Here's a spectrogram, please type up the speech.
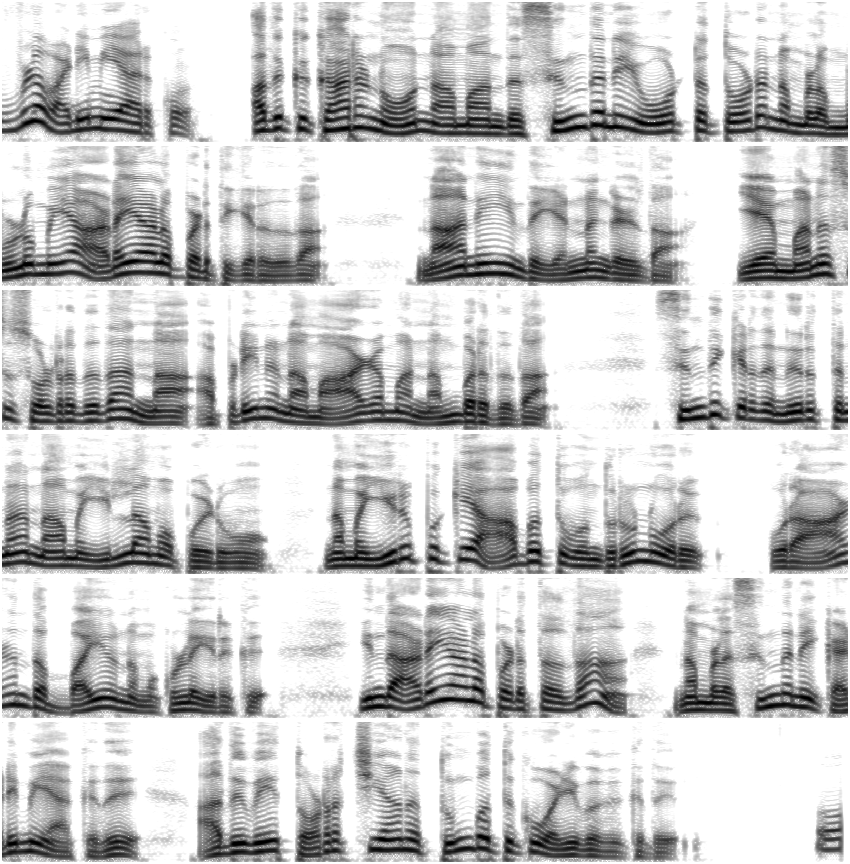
இவ்ளோ அடிமையா இருக்கும்? அதுக்கு காரணம் நாம அந்த சிந்தனை ஓட்டத்தோட நம்மள முழுமையா அடையாளப்படுத்திக்கிறது தான். நானே இந்த எண்ணங்கள் தான். என் மனசு சொல்றது தான் நான் அப்படின்னு நாம ஆழமா நம்புறது தான். சிந்திக்கிறத நிறுத்தினா நாம இல்லாம போயிடுவோம். நம்ம இருப்புக்கே ஆபத்து வந்துரும்னு ஒரு ஒரு ஆழ்ந்த பயம் நமக்குள்ள இருக்கு. இந்த அடையாளப்படுத்தல் தான் நம்மள சிந்தனை கடுமையாக்குது. அதுவே தொடர்ச்சியான துன்பத்துக்கு வழிவகுக்குது. ஓ!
